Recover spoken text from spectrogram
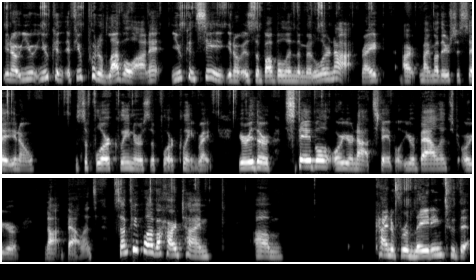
you know you you can if you put a level on it you can see you know is the bubble in the middle or not right Our, my mother used to say you know is the floor clean or is the floor clean right you're either stable or you're not stable. You're balanced or you're not balanced. Some people have a hard time um, kind of relating to the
